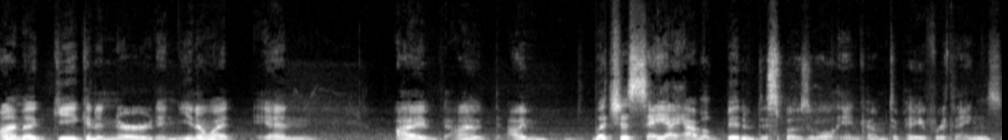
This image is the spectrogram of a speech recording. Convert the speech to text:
I'm a geek and a nerd, and you know what? And I I I'm let's just say I have a bit of disposable income to pay for things,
